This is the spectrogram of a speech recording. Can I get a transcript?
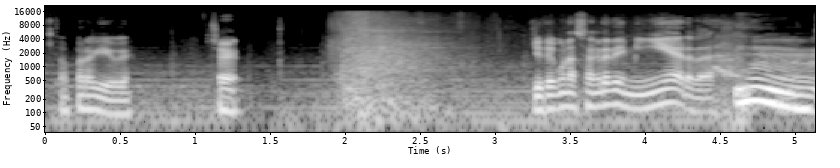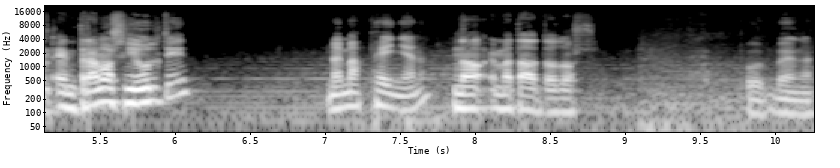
¿Estás por aquí o qué? Sí. Yo tengo una sangre de mierda. Mm, Entramos y ulti. No hay más peña, ¿no? No, he matado a todos. Pues venga,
